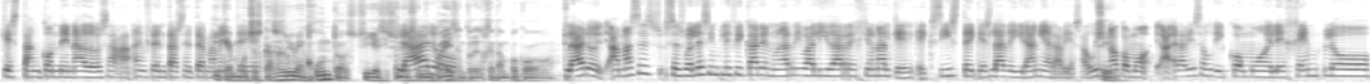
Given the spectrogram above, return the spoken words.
que están condenados a, enfrentarse eternamente. Y que en muchos casos viven juntos, chiíes y suníes en un país, entonces que tampoco... Claro, además se suele simplificar en una rivalidad regional que existe, que es la de Irán y Arabia Saudí, ¿no? Como Arabia Saudí como el ejemplo,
